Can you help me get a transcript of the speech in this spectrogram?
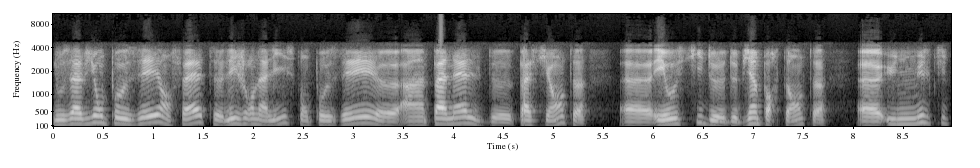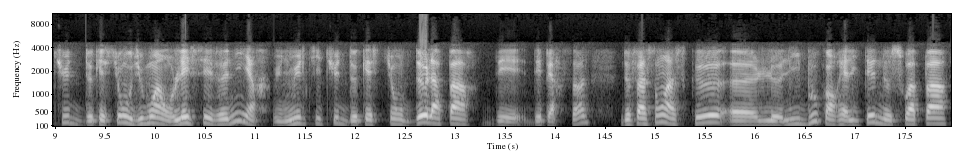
nous avions posé, en fait, les journalistes ont posé euh, à un panel de patientes euh, et aussi de, bien portantes euh, une multitude de questions, ou du moins ont laissé venir une multitude de questions de la part des, personnes, de façon à ce que euh, l'e-book, en réalité, ne soit pas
